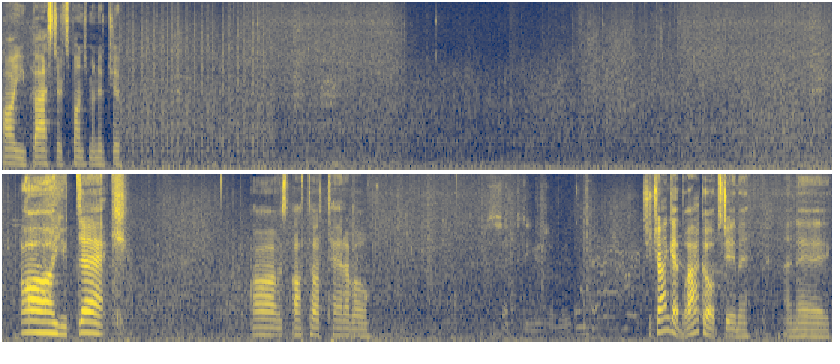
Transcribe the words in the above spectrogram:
Oh you bastard, sponge my noob chip. Oh you dick! Oh it was utter terrible. 60 user rating. Should try and get Black Ops, Jamie. And uh,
